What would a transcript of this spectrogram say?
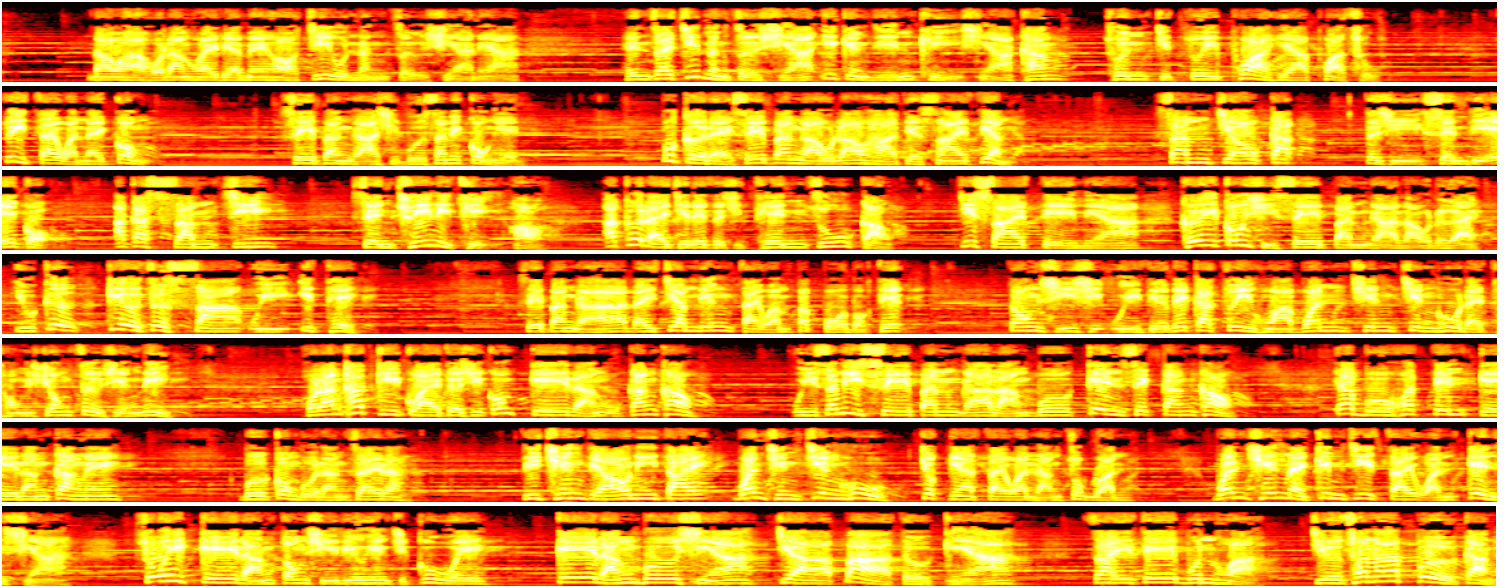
留下互人怀念的吼，只有两座城尔。现在这两座城已经人去城空，剩一堆破厦破厝。对台湾来讲，西班牙是无啥物贡献。不过咧，西班牙有留下着三点：三角角。就是圣地亚哥，啊，甲三支圣 Trinity 哈，啊，过来一个就是天主教，这三个地名可以讲是西班牙留落来，又个叫做三位一体。西班牙来占领台湾北部的目的，当时是为着要甲对华满清政府来通商做生意。互人较奇怪，就是讲家人有港口。为什么西班牙人无建设港口，也无发展嘉南港呢？无讲无人知啦。伫清朝年代，满清政府足惊台湾人作乱，满清呢禁止台湾建城，所以家人当时流行一句话：家人无城，食饱就行。在地文化，就穿啊宝港。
